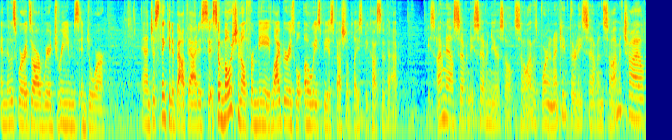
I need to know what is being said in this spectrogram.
And those words are where dreams endure. And just thinking about that is it's emotional for me. Libraries will always be a special place because of that. I'm now 77 years old, so I was born in 1937, so I'm a child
